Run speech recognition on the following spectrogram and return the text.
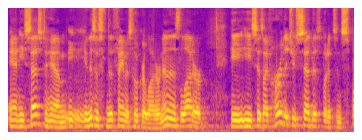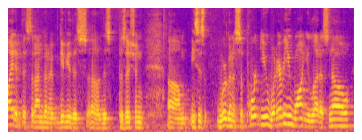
and he says to him, he, and this is the famous Hooker letter. And in this letter, he he says, "I've heard that you said this, but it's in spite of this that I'm going to give you this uh, this position." Um, he says, "We're going to support you. Whatever you want, you let us know,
